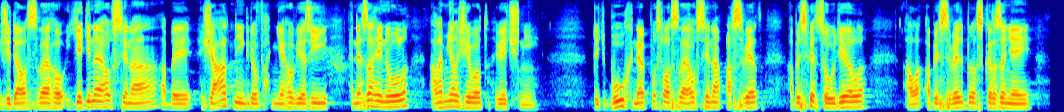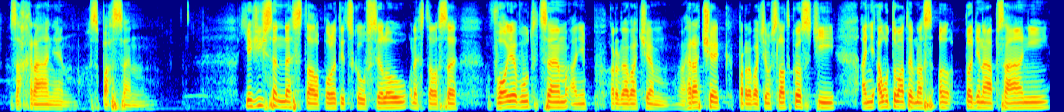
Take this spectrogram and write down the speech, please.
že dal svého jediného syna, aby žádný, kdo v něho věří, nezahynul, ale měl život věčný. Teď Bůh neposlal svého syna a svět, aby svět soudil, ale aby svět byl skrze něj zachráněn, spasen. Ježíš se nestal politickou silou, nestal se vojevůdcem, ani prodavačem hraček, prodavačem sladkostí, ani automatem na plněná přání.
